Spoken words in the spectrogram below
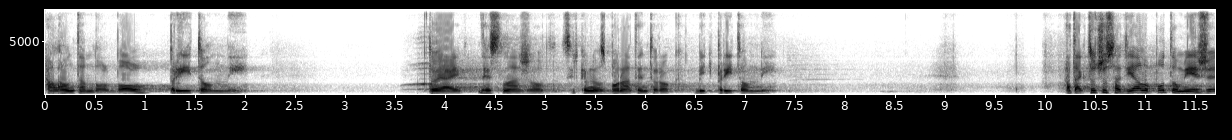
Ale on tam bol. Bol prítomný. To je aj heslo nášho cirkevného zboru na tento rok. Byť prítomný. A tak to, čo sa dialo potom, je, že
